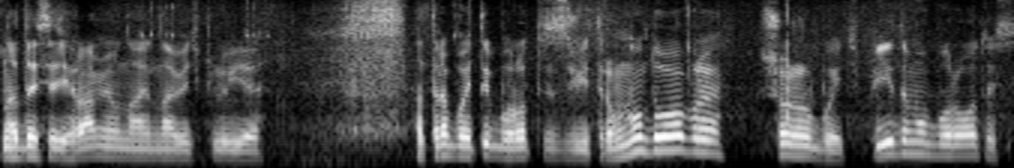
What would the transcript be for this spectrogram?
На 10 грамів навіть клює. А треба йти боротися з вітром. Ну добре, що робити? Підемо боротись.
